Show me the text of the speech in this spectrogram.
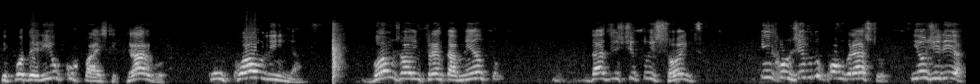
que poderia ocupar esse cargo com qual linha? Vamos ao enfrentamento das instituições, inclusive do Congresso. E eu diria,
